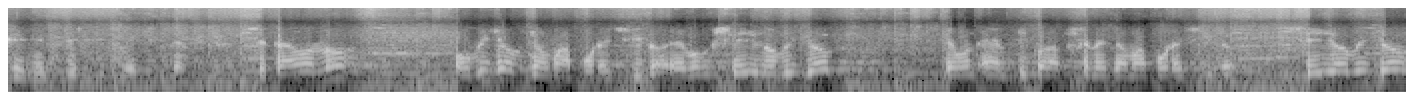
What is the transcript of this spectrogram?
সেই নির্দেশটি দিয়েছিলেন। সেটা হলো অভিযোগ জমা পড়েছিল এবং সেই অভিযোগ যেমন অ্যান্টি করাপশনে জমা পড়েছিল, সেই অভিযোগ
